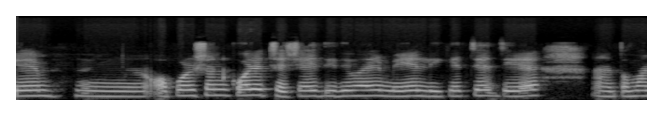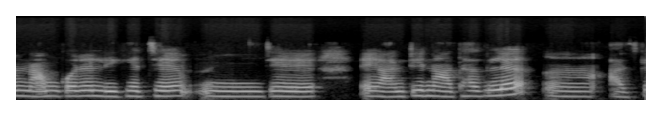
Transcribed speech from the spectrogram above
যে অপারেশন করেছে, সেই দিদিভাইয়ের মেয়ে লিখেছে যে তোমার নাম করে লিখেছে যে এই আন্টি না থাকলে আজকে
